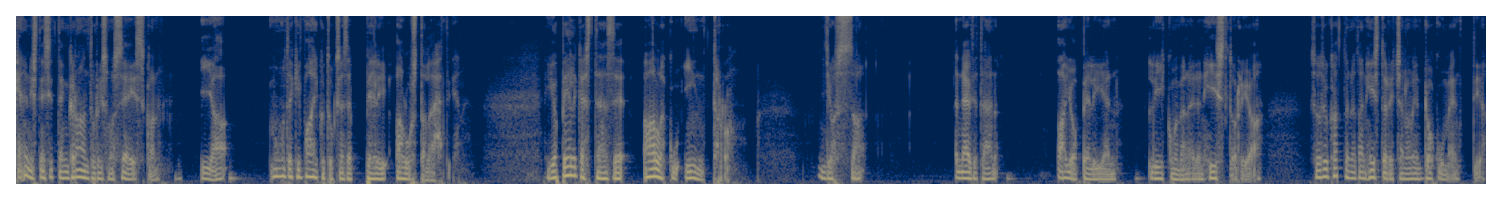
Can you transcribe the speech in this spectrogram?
käynnistin sitten Gran Turismo 7 ja muun teki vaikutuksen se peli alusta lähtien. Jo pelkästään se alkuintro, jossa näytetään ajopelien liikkumavälineiden historiaa. Se olisi katsonut jotain History Channelin dokumenttia.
